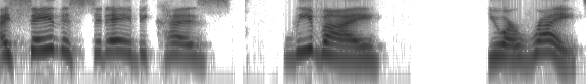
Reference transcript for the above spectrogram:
I say this today because Levi, you are right.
